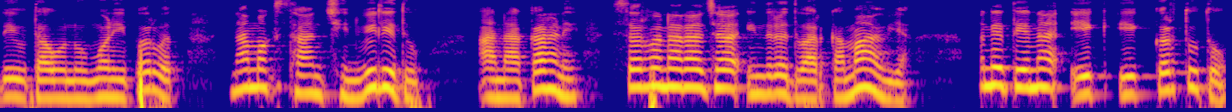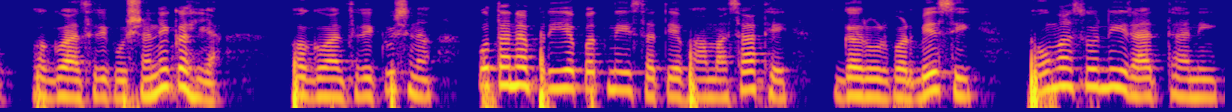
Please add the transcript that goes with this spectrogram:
દેવતાઓનું મણિ પર્વત નામક સ્થાન છીનવી લીધું. આના કારણે સર્વના રાજા ઇન્દ્ર દ્વારકામાં આવ્યા અને તેના એક એક કરતૂતો ભગવાન શ્રી કૃષ્ણને કહ્યા. ભગવાન શ્રી કૃષ્ણ પોતાના પ્રિય પત્ની સત્યભામા સાથે ગરુડ પર બેસી ભૌમાસુરની રાજધાની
